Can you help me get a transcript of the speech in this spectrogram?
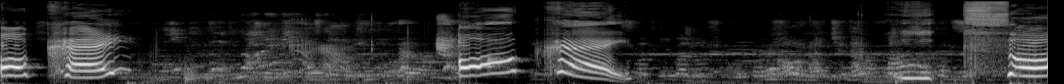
Okej. Okej. I co?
